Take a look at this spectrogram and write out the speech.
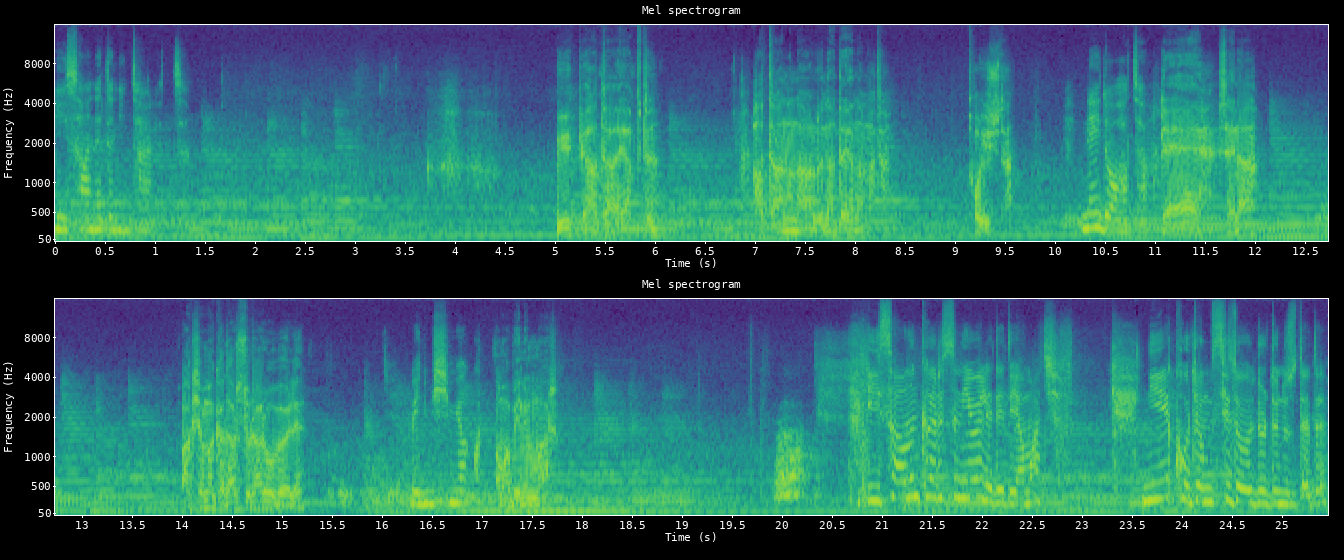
İsa neden intihar etti? Büyük bir hata yaptı. Hatanın ağırlığına dayanamadı. O yüzden. Neydi o hata? Ee, Sena. Akşama kadar sürer bu böyle. Benim işim yok. Ama benim var. İsa'nın karısı niye öyle dedi Yamaç? Niye kocamı siz öldürdünüz dedi.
